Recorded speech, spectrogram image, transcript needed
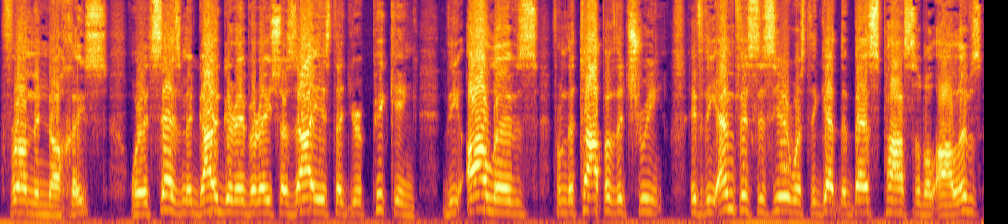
from Menachos, where it says Megargere that you're picking the olives from the top of the tree. If the emphasis here was to get the best possible olives,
